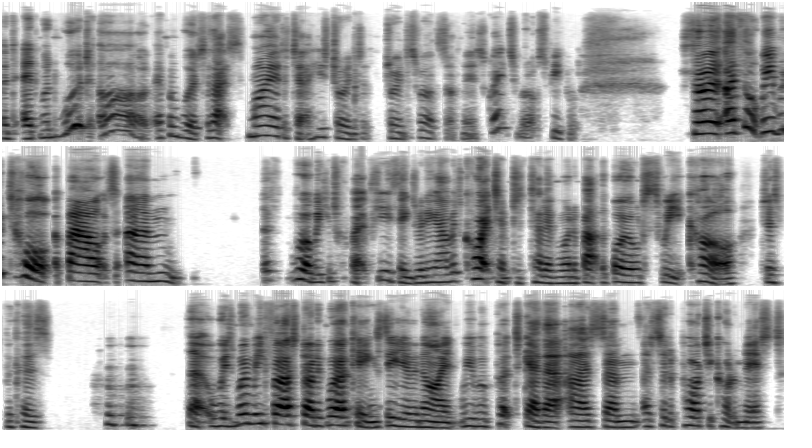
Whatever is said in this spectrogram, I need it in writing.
And Edmund Wood, oh, Edmund Wood. So that's my editor. He's joined joined as well this afternoon. It's great to have lots of people. So I thought we would talk about, um, well, we can talk about a few things really. I was quite tempted to tell everyone about the boiled sweet car, just because that was when we first started working, Celia and I, we were put together as um, a sort of party columnists.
